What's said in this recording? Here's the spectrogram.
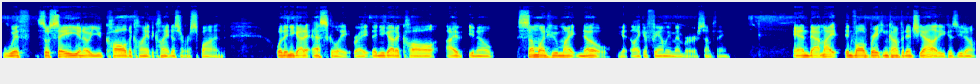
with so say you know you call the client the client doesn't respond. Well then you got to escalate right? Then you got to call i you know someone who might know like a family member or something. And that might involve breaking confidentiality because you don't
